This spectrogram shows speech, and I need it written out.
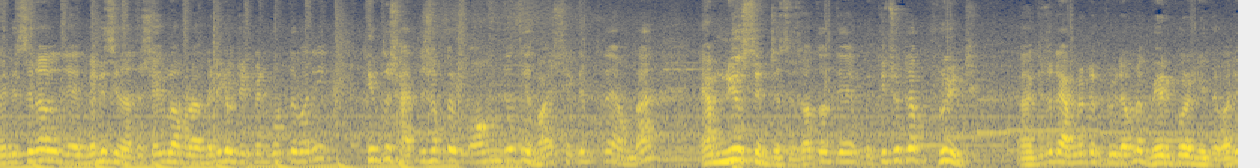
মেডিসিনাল যে মেডিসিন আছে, সেগুলো আমরা মেডিকেল ট্রিটমেন্ট করতে পারি। কিন্তু সাঁত্রিশ সপ্তাহের কম যদি হয়, সেক্ষেত্রে আমরা অ্যামনিওসিনটেসিস অর্থাৎ যে কিছুটা ফ্লুইড কিছুটা অ্যামনিওটিক ফ্লুইড আমরা বের করে নিতে পারি,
